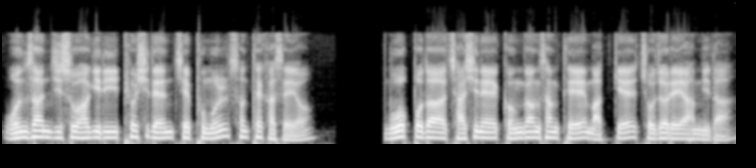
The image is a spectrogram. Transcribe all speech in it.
원산지수 확일이 표시된 제품을 선택하세요. 무엇보다 자신의 건강 상태에 맞게 조절해야 합니다.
